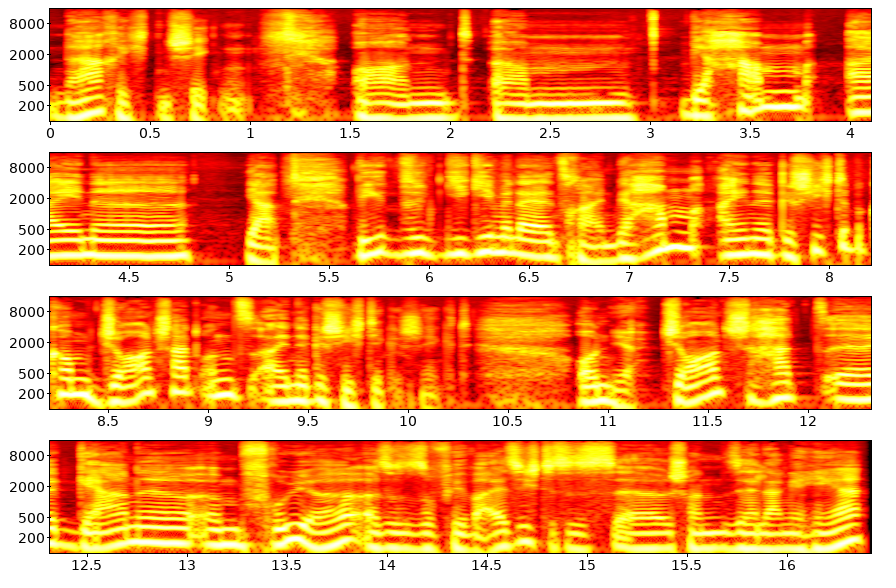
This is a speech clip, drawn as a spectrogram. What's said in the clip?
Nachrichten schicken. Und ähm, wir haben eine ja, wie, wie gehen wir da jetzt rein? Wir haben eine Geschichte bekommen. George hat uns eine Geschichte geschickt. Und Ja. George hat äh, gerne ähm, früher, also so viel weiß ich, das ist äh, schon sehr lange her,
